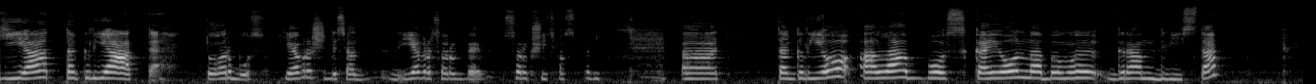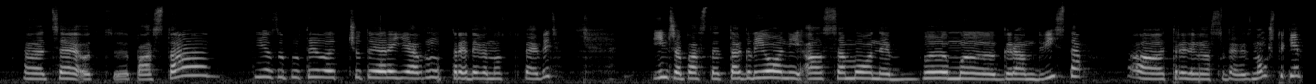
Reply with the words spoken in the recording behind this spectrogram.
гія тагліате. То арбуз. Євро 60, євро 49, 46, господи. Тагліо ала бм грам 200. Е, Це от паста. Я заплатила 4 євро, ну, 3,99. Інша паста тагліоні ал самоне бм грам 200. е, 3,99 знову ж таки.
